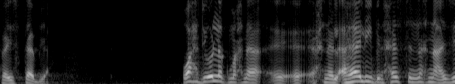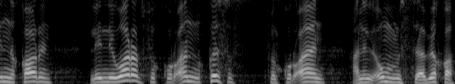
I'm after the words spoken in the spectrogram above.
فيستبيع. واحد يقول لك ما إحنا إحنا الأهالي بنحس إن إحنا عايزين نقارن لأن ورد في القرآن قصص في القرآن عن الأمم السابقة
